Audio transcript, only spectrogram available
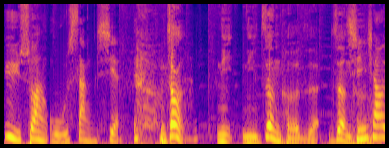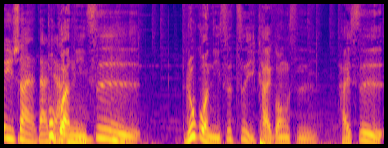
预算无上限，你知道，你你任何人任何行销预算的大家，不管你是，如果你是自己开公司，还是，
